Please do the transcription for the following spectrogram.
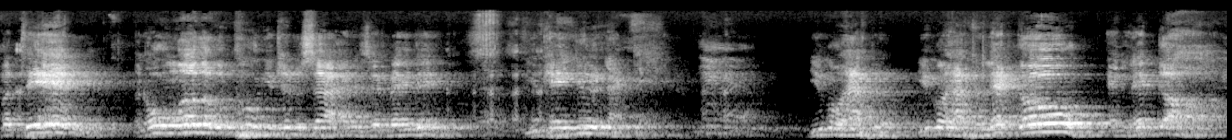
But then an old mother would pull you to the side and say, baby, you can't do it like that. You're gonna have to, you're gonna have to let go and let God.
